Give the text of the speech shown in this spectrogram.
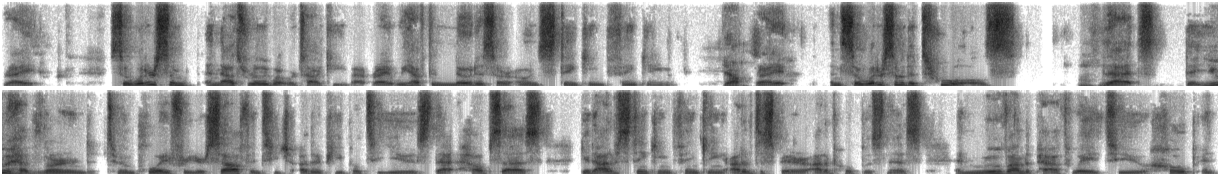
right? So, what are some, and that's really what we're talking about, right? We have to notice our own stinking thinking. Yeah. Right. And so, what are some of the tools mm-hmm. that that you have learned to employ for yourself and teach other people to use that helps us get out of stinking thinking, out of despair, out of hopelessness, and move on the pathway to hope and,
